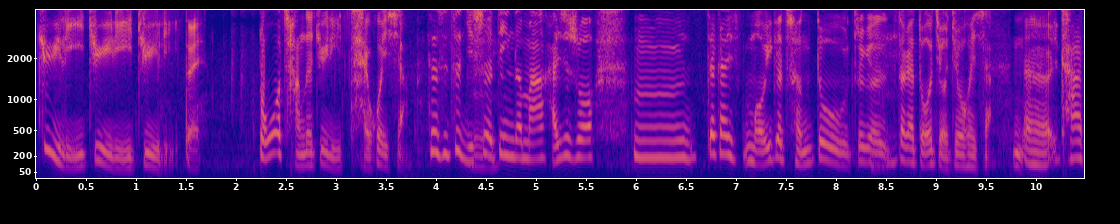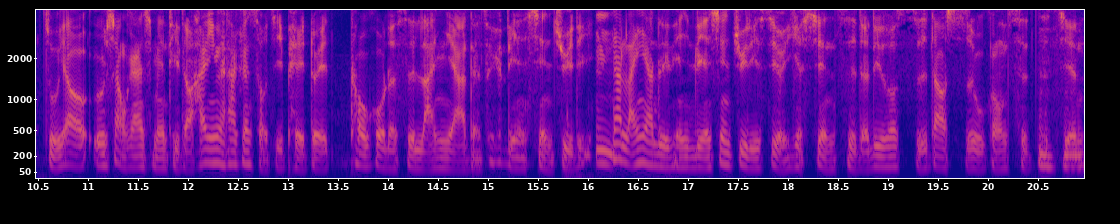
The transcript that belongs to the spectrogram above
距离距离距离，对。多长的距离才会响？这是自己设定的吗？还是说，嗯，大概某一个程度，这个大概多久就会响？呃，它主要像我刚才前面提到，它因为它跟手机配对，透过的是蓝牙的这个连线距离。嗯，那蓝牙的连连线距离是有一个限制的，例如说十到十五公尺之间。嗯、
